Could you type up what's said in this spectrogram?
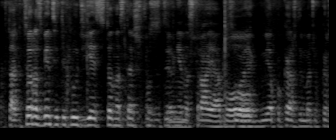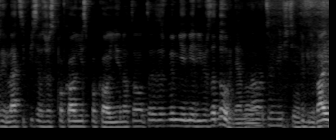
Tak, tak, coraz więcej tych ludzi jest, to nas też pozytywnie Tak. nastraja, bo... Słuchaj, jakbym ja po każdym meczu, w każdej relacji pisał, że spokojnie, spokojnie, no to, to też by mnie mieli już za durnia. No. No oczywiście. Wygrywają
